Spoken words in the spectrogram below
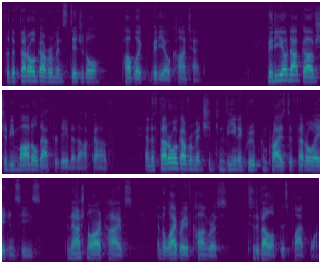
for the federal government's digital public video content. Video.gov should be modeled after data.gov, and the federal government should convene a group comprised of federal agencies, the National Archives, and the Library of Congress to develop this platform.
